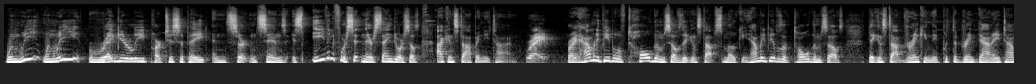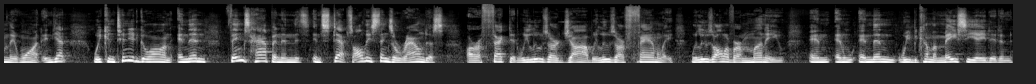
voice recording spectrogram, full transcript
When we when we regularly participate in certain sins, it's, even if we're sitting there saying to ourselves, "I can stop anytime," right. right? How many people have told themselves they can stop smoking? How many people have told themselves they can stop drinking? They put the drink down anytime they want, and yet we continue to go on. And then things happen in this, in steps. All these things around us are affected. We lose our job, we lose our family, we lose all of our money, and and and then we become emaciated, and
